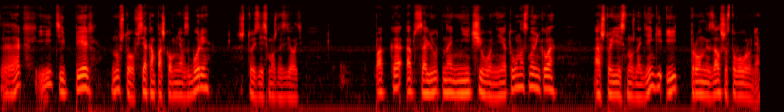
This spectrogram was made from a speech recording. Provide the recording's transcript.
Так, и теперь... Ну что, вся компашка у меня в сборе. Что здесь можно сделать? Пока абсолютно ничего нету у нас новенького. А что есть, нужно деньги и тронный зал шестого уровня.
